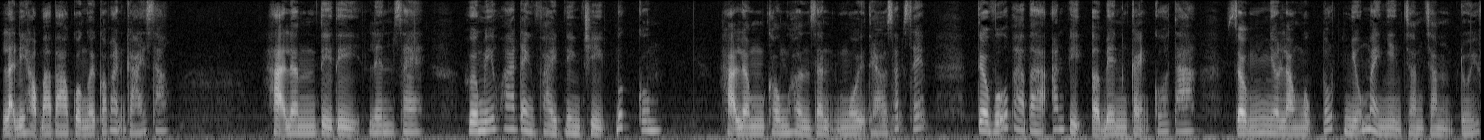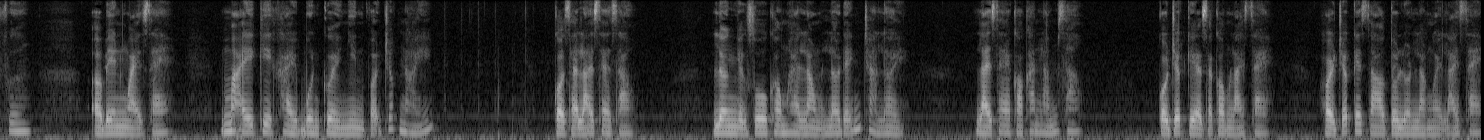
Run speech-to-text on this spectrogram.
lại đi học bà ba của người có bạn gái sao? Hạ Lâm tỉ tỉ lên xe, hướng Mỹ Hoa đành phải đình chỉ bức cung. Hạ Lâm không hờn giận ngồi theo sắp xếp, Tiểu Vũ bà bà an vị ở bên cạnh cô ta, giống như lòng ngục tốt nhíu mày nhìn chằm chằm đối phương. Ở bên ngoài xe, Mại Kỳ Khải buồn cười nhìn vợ trước nói. Cô sẽ lái xe sao? Lương Nhật Du không hài lòng lơ đánh trả lời. Lái xe khó khăn lắm sao? Cô trước kia sẽ không lái xe. Hồi trước cái sao tôi luôn là người lái xe.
